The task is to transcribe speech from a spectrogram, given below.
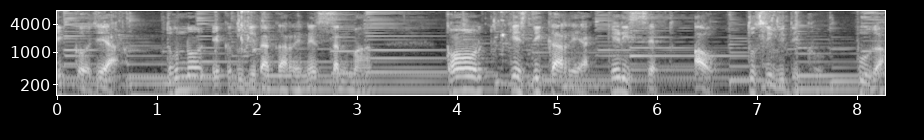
ਇੱਕੋ ਜਿਹਾ। ਦੋਨੋਂ ਇੱਕ ਦੂਜੇ ਦਾ ਕਰ ਰਹੇ ਨੇ ਸਨਮਾਨ। ਕੌਣ ਕਿਸ ਦੀ ਕਰ ਰਿਹਾ, ਕਿਹੜੀ ਸਿਫਤ? ਆਓ, ਤੁਸੀਂ ਵੀ ਦੇਖੋ ਪੂਰਾ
